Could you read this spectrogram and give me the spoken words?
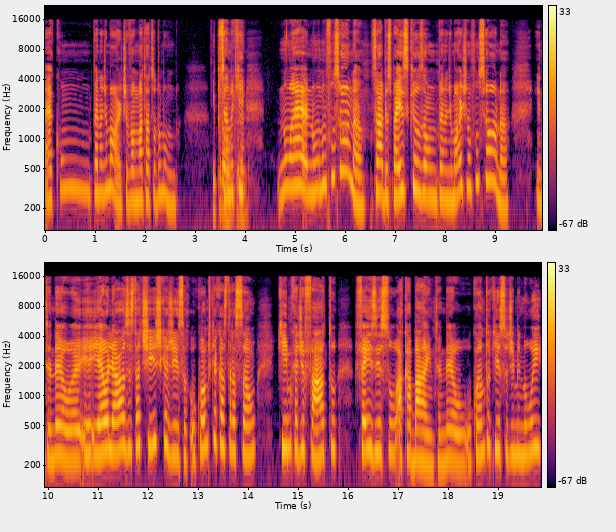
É com pena de morte. Vão matar todo mundo. E pronto, Sendo que né? não é, não, não funciona, sabe? Os países que usam pena de morte não funciona, entendeu? E, e é olhar as estatísticas disso, o quanto que a castração química de fato fez isso acabar, entendeu? O quanto que isso diminui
